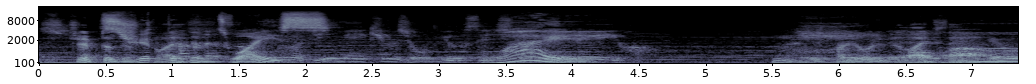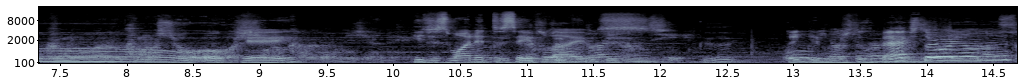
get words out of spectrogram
Stripped them twice. Them twice? Why? Oh, okay. He just wanted to save lives. Good. They give his backstory on this?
